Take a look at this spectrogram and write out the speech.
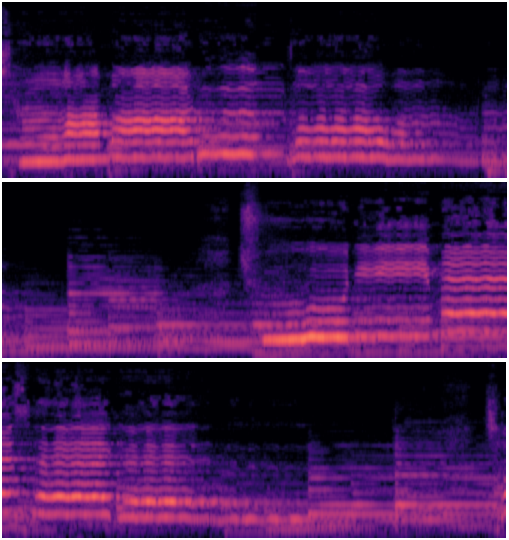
참 아름다워라. 주님의 세계는 저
